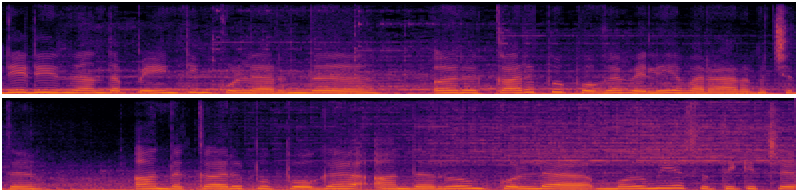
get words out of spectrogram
திடீர்னு அந்த பெயிண்டிங்குள்ள இருந்து ஒரு கருப்பு புகை வெளியே வர ஆரம்பிச்சது. அந்த கருப்பு புகை அந்த ரூம்குள்ள முழுமையா சுத்திக்கிச்சு.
